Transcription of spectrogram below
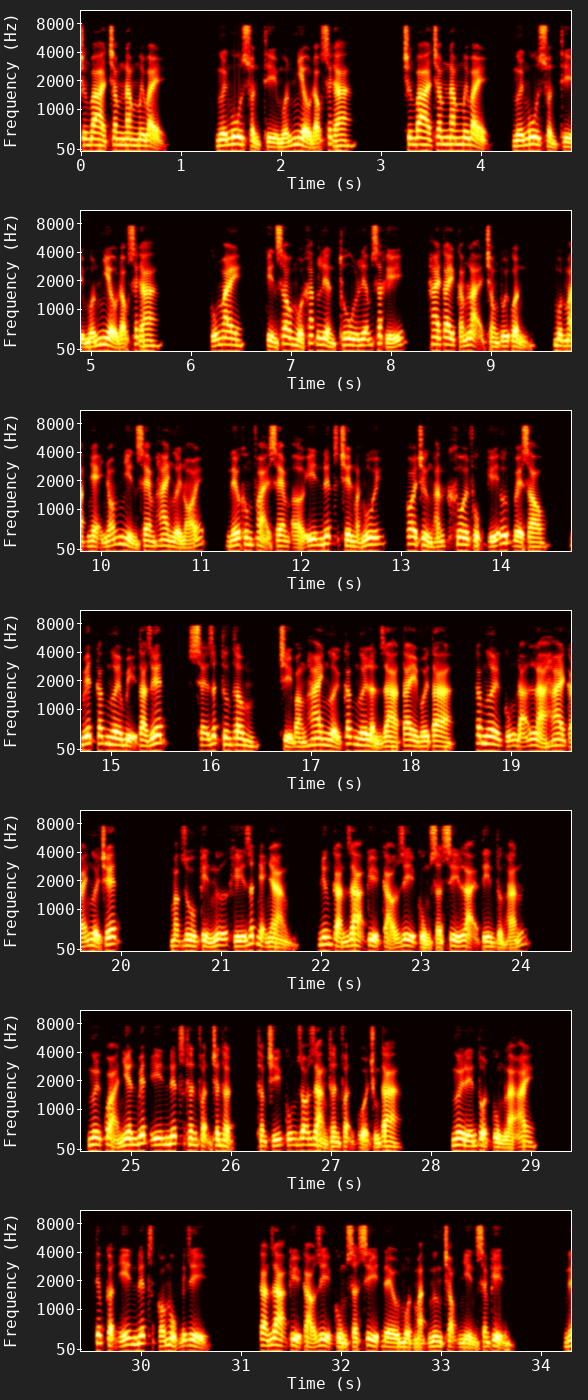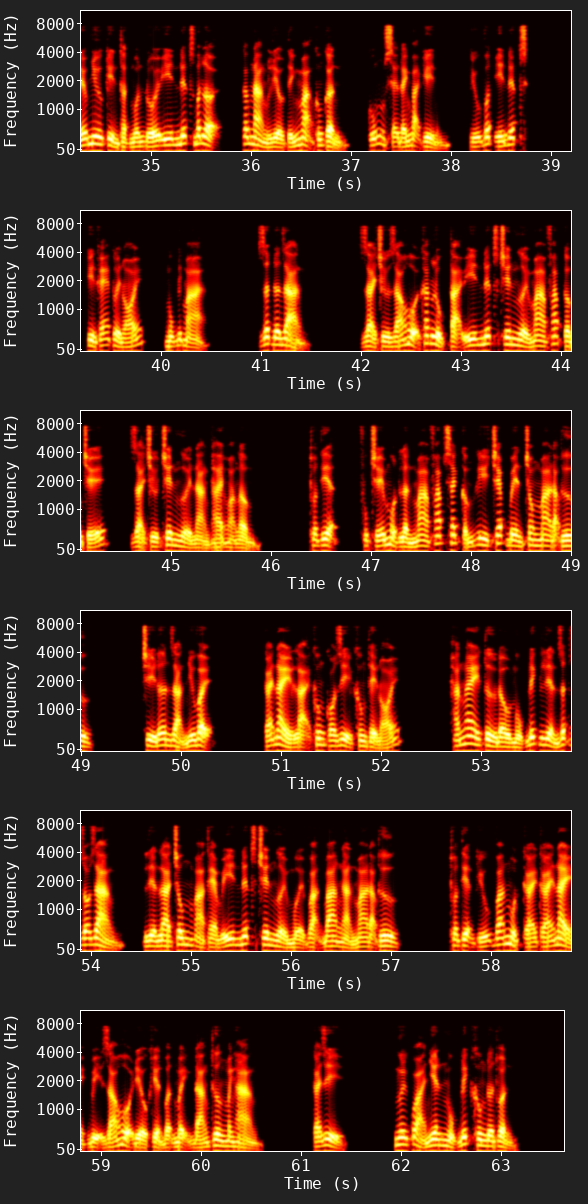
chương ba trăm năm mươi bảy. Người ngu xuẩn thì muốn nhiều đọc sách a. Chương ba trăm năm mươi bảy. Người ngu xuẩn thì muốn nhiều đọc sách a. Cũng may kìm sau một khắc liền thu liễm sắc khí, hai tay cắm lại trong túi quần, một mặt nhẹ nhõm nhìn xem hai người nói, nếu không phải xem ở init trên mặt mũi, coi chừng hắn khôi phục ký ức về sau, biết các ngươi bị ta giết, sẽ rất thương tâm, chỉ bằng hai người các ngươi lần ra tay với ta, các ngươi cũng đã là hai cái người chết. Mặc dù kỳ ngữ khí rất nhẹ nhàng, nhưng cản dạ kỳ cáo gì cùng sật si lại tin tưởng hắn. Ngươi quả nhiên biết init thân phận chân thật, thậm chí cũng rõ ràng thân phận của chúng ta. Ngươi đến tột cùng là ai? Tiếp cận index có mục đích gì? Cản dạ kỳ cáo gì cùng sật si đều một mặt ngưng trọng nhìn xem Kình. nếu như Kình thật muốn đối index bất lợi các nàng liều tính mạng không cần cũng sẽ đánh bại Kình, cứu vớt index. Kình khẽ cười nói mục đích mà. Rất đơn giản. Giải trừ giáo hội khắc lục tại index trên người ma pháp cấm chế giải trừ trên người nàng thai hoàng ẩm. Thuận tiện phục chế một lần ma pháp sách cấm ghi chép bên trong ma đạo thư. Chỉ đơn giản như vậy. Cái này lại không có gì không thể nói. Hắn ngay từ đầu mục đích liền rất rõ ràng liền là trông mà thèm index trên người mười vạn ba ngàn ma đạo thư thuận tiện cứu vãn một cái cái này bị giáo hội điều khiển vận mệnh đáng thương manh hàng. Cái gì? Ngươi quả nhiên mục đích không đơn thuần.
